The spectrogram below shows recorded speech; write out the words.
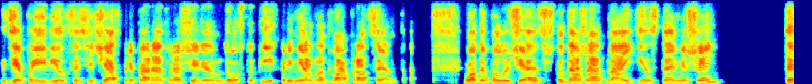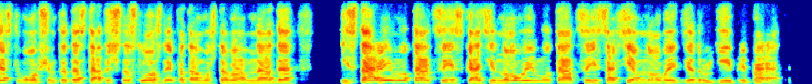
где появился сейчас препарат в расширенном доступе. Их примерно 2%. Вот и получается, что даже одна единственная мишень, тест, в общем-то, достаточно сложный, потому что вам надо и старые мутации искать, и новые мутации, и совсем новые, где другие препараты.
